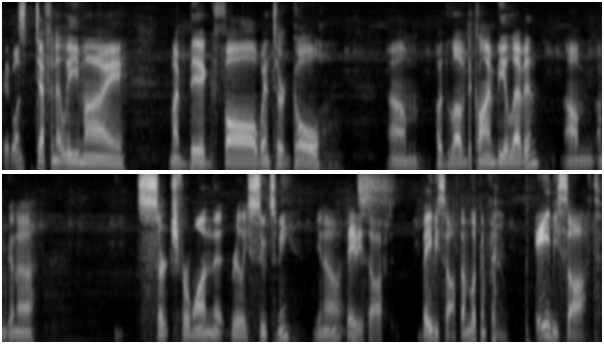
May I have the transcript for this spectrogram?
Good one. It's definitely my my big fall winter goal. Um, I would love to climb V11. Um, I'm gonna search for one that really suits me. You know, Baby It's- soft. Baby soft. I'm looking for baby soft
